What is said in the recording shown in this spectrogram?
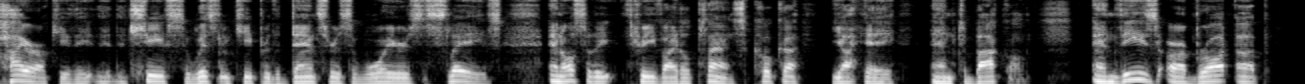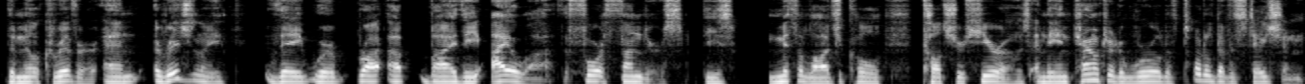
hierarchy the, the, the, chiefs, the wisdom keeper, the dancers, the warriors, the slaves, and also the three vital plants, coca, yahe, and tobacco. And these are brought up the Milk River. And originally, they were brought up by the Iowa, the Four Thunders, these mythological culture heroes, and they encountered a world of total devastation.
